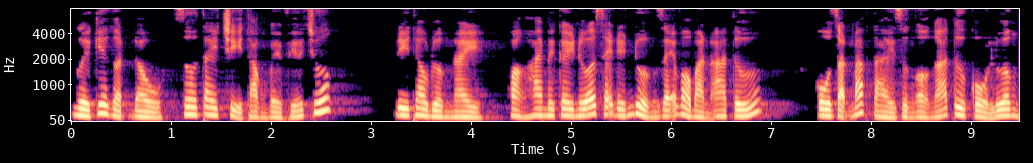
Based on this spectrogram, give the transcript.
Người kia gật đầu, giơ tay chỉ thẳng về phía trước. Đi theo đường này, Khoảng 20 cây nữa sẽ đến đường rẽ vào bản A Tứ. Cô dặn bác Tài dừng ở ngã tư cổ lương,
